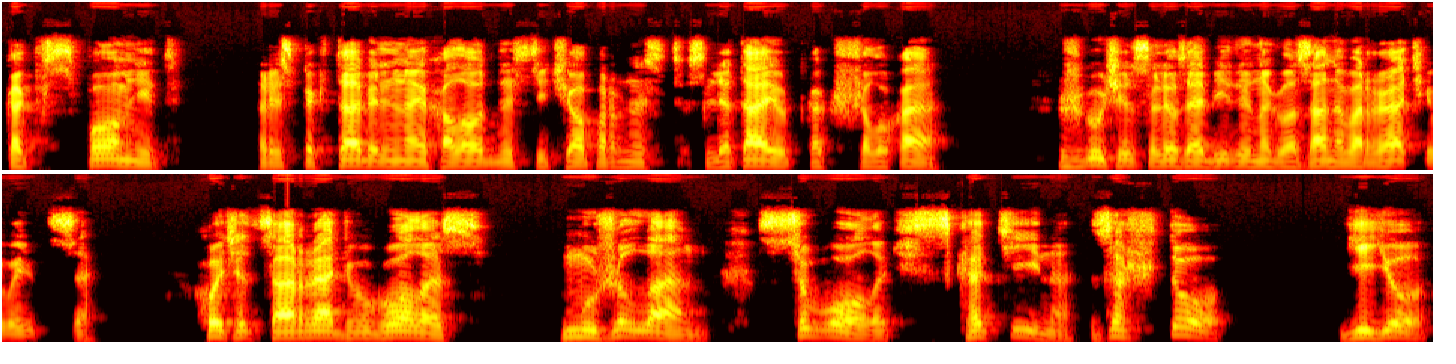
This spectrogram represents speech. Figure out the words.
Как вспомнит, респектабельная холодность и чопорность слетают, как шелуха. жгучие слезы обиды на глаза наворачиваются. Хочется орать в голос. Мужлан, сволочь, скотина, за что? Ее,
